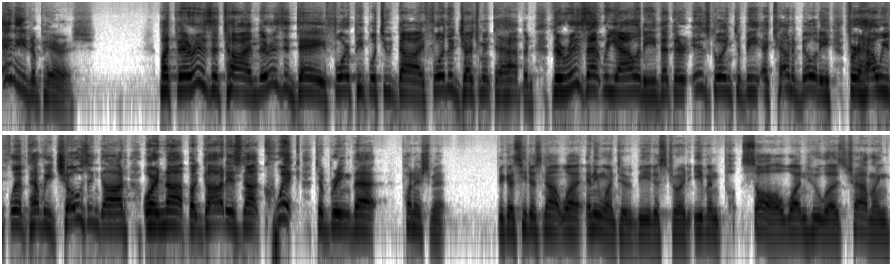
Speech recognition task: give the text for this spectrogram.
any to perish. But there is a time, there is a day for people to die, for the judgment to happen. There is that reality that there is going to be accountability for how we've lived. Have we chosen God or not? But God is not quick to bring that punishment because he does not want anyone to be destroyed, even Saul, one who was traveling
